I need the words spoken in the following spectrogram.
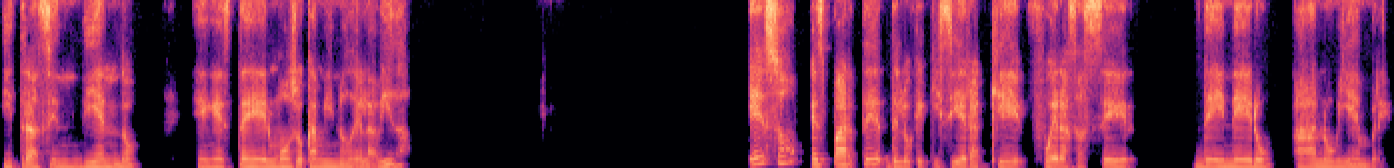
y trascendiendo en este hermoso camino de la vida. Eso es parte de lo que quisiera que fueras a hacer de enero a noviembre.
